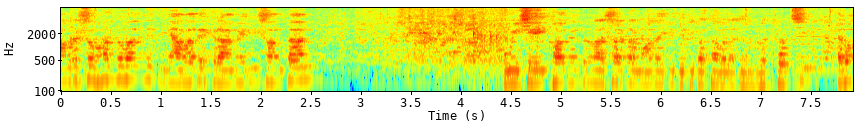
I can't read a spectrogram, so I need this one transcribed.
আমরা সৌভাগ্যবান যে তিনি আমাদের গ্রামেরই সন্তান। আমি সেই খগেন্দ্রনাথ সরকার মহোদয়কে দুটি কথা বলার জন্য অনুরোধ করছি এবং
